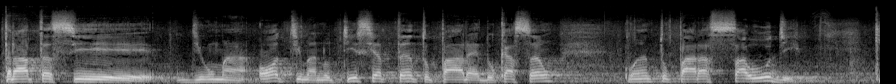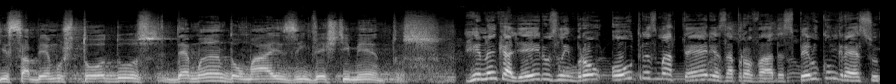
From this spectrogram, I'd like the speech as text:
Trata-se de uma ótima notícia tanto para a educação quanto para a saúde, que sabemos todos demandam mais investimentos. Renan Calheiros lembrou outras matérias aprovadas pelo Congresso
